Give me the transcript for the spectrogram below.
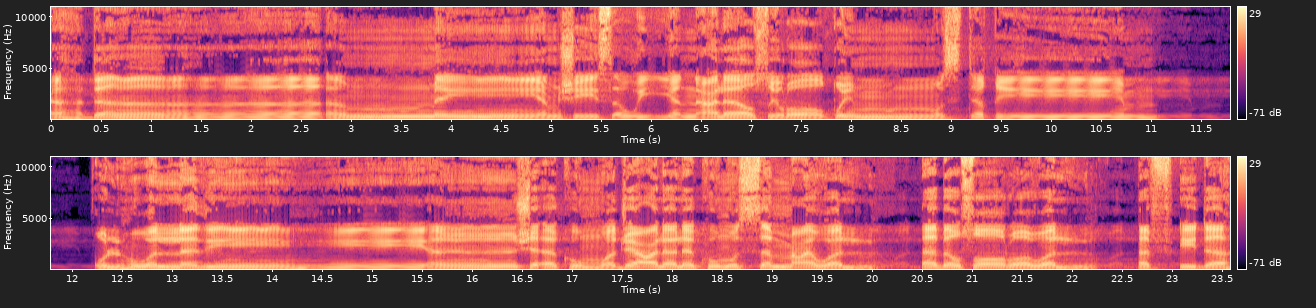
اهدى امن يمشي سويا على صراط مستقيم. قل هو الذي أنشأكم وجعل لكم السمع والأبصار والأفئدة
